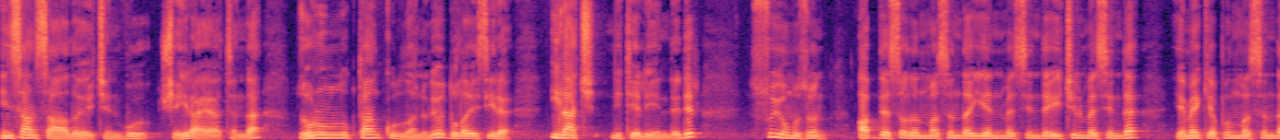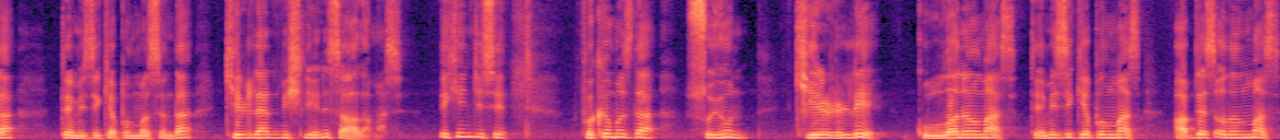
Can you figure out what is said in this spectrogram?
İnsan sağlığı için bu şehir hayatında zorunluluktan kullanılıyor. Dolayısıyla ilaç niteliğindedir. Suyumuzun abdest alınmasında, yenmesinde, içilmesinde, yemek yapılmasında, temizlik yapılmasında kirlenmişliğini sağlamaz. İkincisi, fıkhımızda suyun kirli, kullanılmaz, temizlik yapılmaz, abdest alınmaz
